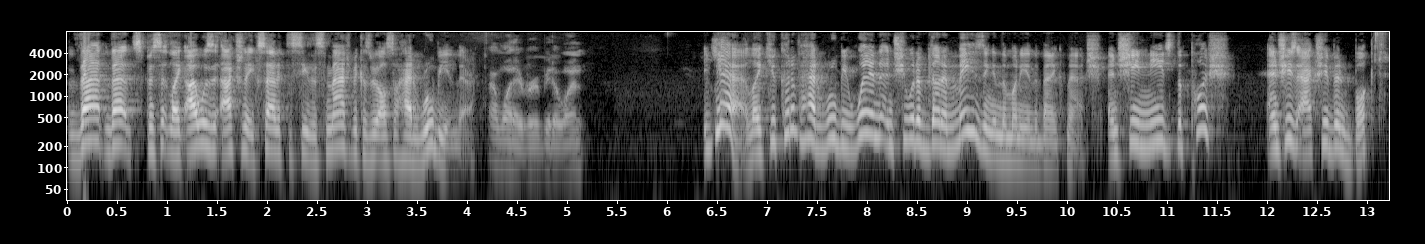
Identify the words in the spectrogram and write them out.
that that specific. Like I was actually excited to see this match because we also had Ruby in there. I wanted Ruby to win. Yeah, like you could have had Ruby win, and she would have done amazing in the Money in the Bank match. And she needs the push, and she's actually been booked.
